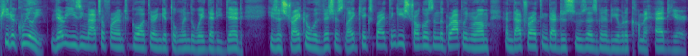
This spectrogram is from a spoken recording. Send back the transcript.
Peter Queally, very easy matchup for him to go out there and get the win the way that he did. He's a striker with vicious leg kicks, but I think he struggles in the grappling realm, and that's where I think that De Souza is going to be able to come ahead here.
